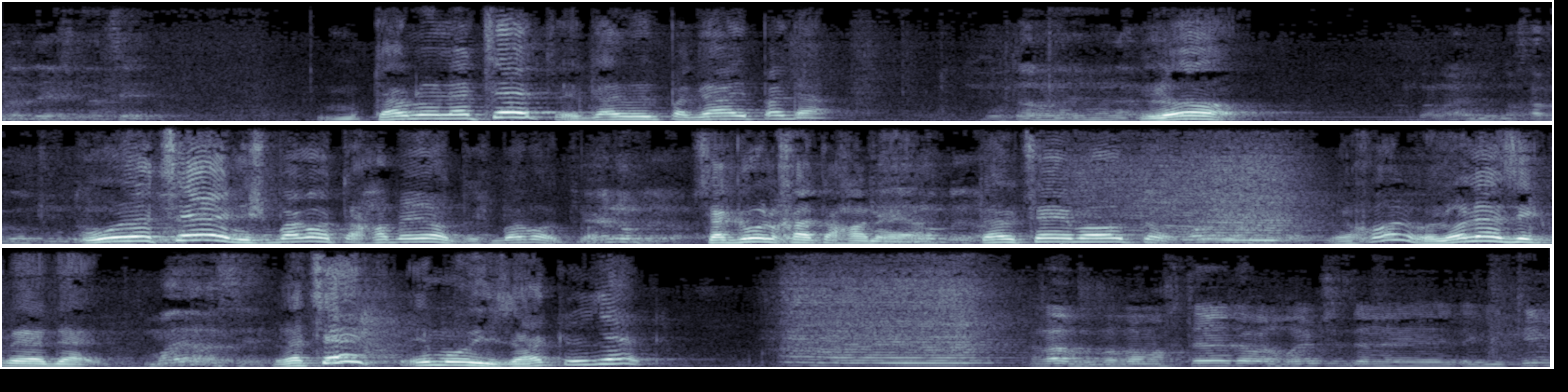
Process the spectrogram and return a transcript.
את הדרך לצאת, מותר לו לצאת, גם אם הוא ייפגע, ייפגע. מותר לו להרים עליו יד? לא, אבל ראינו בחביות שמותר הוא יוצא, נשברות, החוויות נשברות. סגרו לך את החניה, אתה יוצא עם האוטו. נכון, אבל לא להזיק בידיים. מה יעשה? לצאת, אם הוא יזעק, יזעק. הרב, הוא בא במחתרת אבל רואים שזה לגיטימי.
